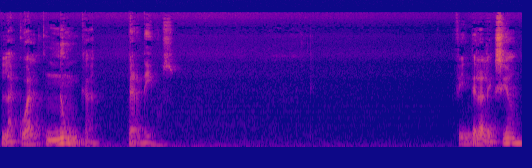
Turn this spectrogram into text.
la cual nunca perdimos. Fin de la lección.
